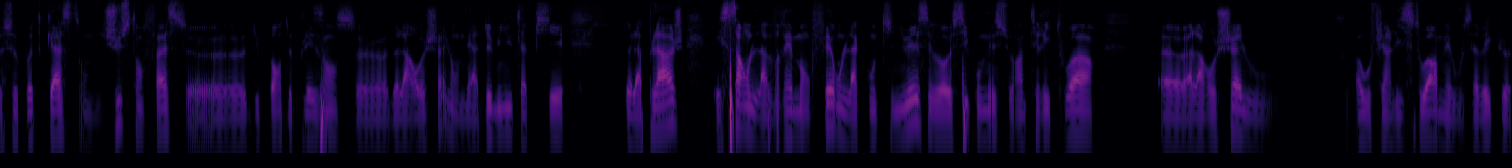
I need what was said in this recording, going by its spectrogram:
ce podcast, on est juste en face du port de plaisance de La Rochelle. On est à deux minutes à pied de la plage. Et ça, on l'a vraiment fait, on l'a continué. C'est vrai aussi qu'on est sur un territoire à La Rochelle où je ne vais pas vous faire l'histoire, mais vous savez que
